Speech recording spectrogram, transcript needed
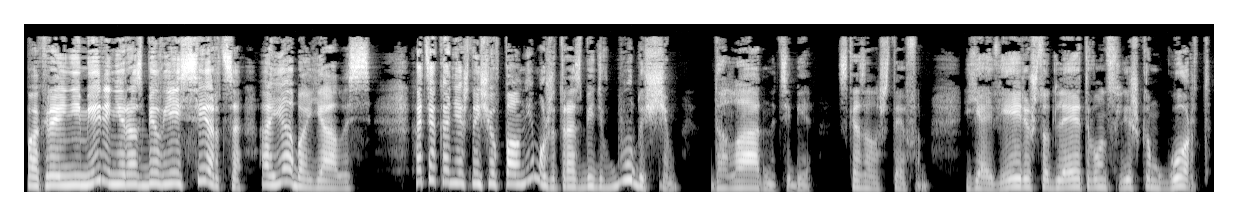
«По крайней мере, не разбил ей сердце, а я боялась. Хотя, конечно, еще вполне может разбить в будущем». «Да ладно тебе», — сказал Штефан. «Я верю, что для этого он слишком горд.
